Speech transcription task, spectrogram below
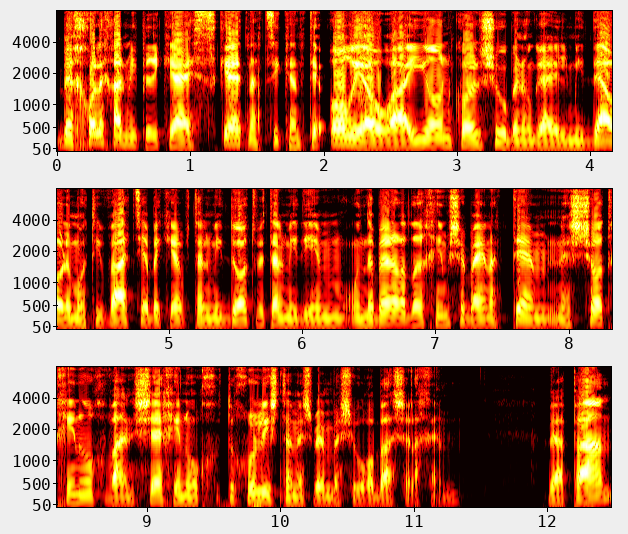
בכל אחד מפרקי ההסכת נציג כאן תיאוריה או רעיון כלשהו בנוגע ללמידה ולמוטיבציה בקרב תלמידות ותלמידים, ונדבר על הדרכים שבהן אתם, נשות חינוך ואנשי חינוך, תוכלו להשתמש בהם בשיעור הבא שלכם. והפעם,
